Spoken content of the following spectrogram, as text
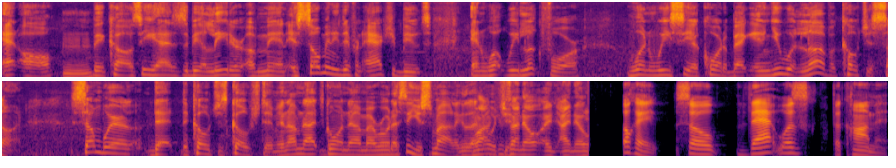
at all Mm-hmm. because he has to be a leader of men. It's so many different attributes and what we look for when we see a quarterback. And you would love a coach's son. Somewhere that the coach has coached him, and I'm not going down my road. I see you smiling because I know Well, what 'cause you. I know, I, I know. Okay, so that was the comment.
